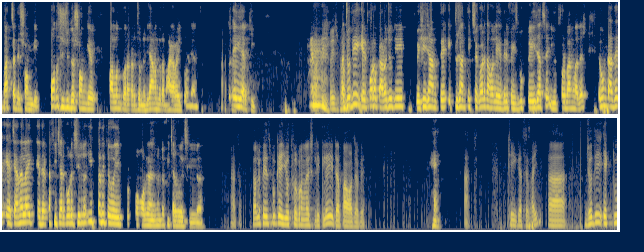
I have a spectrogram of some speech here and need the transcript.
বাচ্চাদের সঙ্গে পথ শিশুদের সঙ্গে পালন করার জন্য যে আনন্দটা ভাগাভাগি করে নেওয়ার জন্য। আচ্ছা। এই আর কি। যদি এরপরও কারও যদি বেশি জানতে একটু জানতে ইচ্ছে করে তাহলে এদের ফেসবুক পেজ আছে ইউথ ফর বাংলাদেশ এবং তাদের চ্যানেল লাইক এদের একটা ফিচার করেছিল ইত্যাদিতে ওই অর্গানাইজেশনটা ফিচার হয়েছিল। আচ্ছা তাহলে ফেসবুকে ইউথ ফর বাংলাদেশ লিখলেই এটা পাওয়া যাবে। হ্যাঁ। আচ্ছা ঠিক আছে ভাই। যদি একটু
